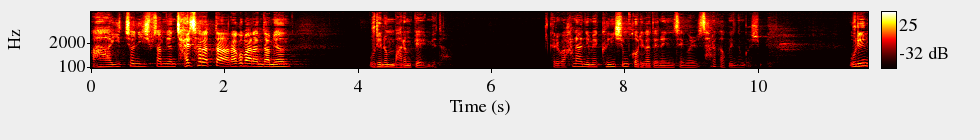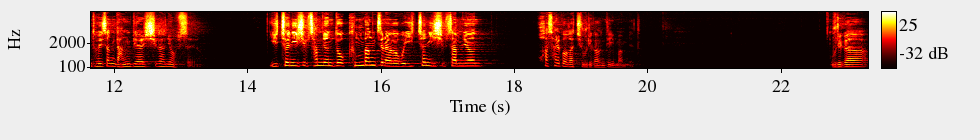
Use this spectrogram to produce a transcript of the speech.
아, 2023년 잘 살았다라고 말한다면 우리는 마른 뼈입니다. 그리고 하나님의 근심거리가 되는 인생을 살아가고 있는 것입니다. 우리는 더 이상 낭비할 시간이 없어요. 2023년도 금방 지나가고 2023년 화살과 같이 우리 가운데 임합니다. 우리가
